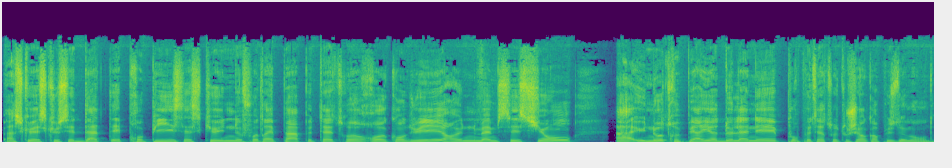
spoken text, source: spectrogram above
Parce que est-ce que cette date est propice? Est-ce qu'il ne faudrait pas peut-être reconduire une même session à une autre période de l'année pour peut-être toucher encore plus de monde?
